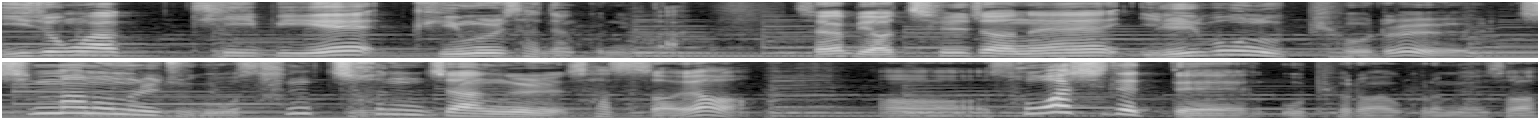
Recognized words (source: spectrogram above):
이종학 TV의 귀물 사냥꾼입니다. 제가 며칠 전에 일본 우표를 10만 원을 주고 3천 장을 샀어요. 어, 소화 시대 때 우표라고 그러면서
